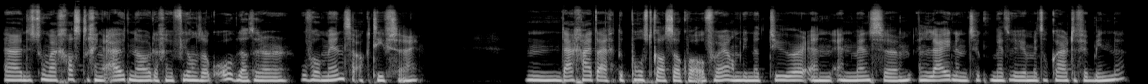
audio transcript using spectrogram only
Eh, dus toen wij gasten gingen uitnodigen, viel ons ook op dat er hoeveel mensen actief zijn. Mm, Daar gaat eigenlijk de podcast ook wel over, hè, om die natuur en, en mensen en Leiden natuurlijk met, weer met elkaar te verbinden.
